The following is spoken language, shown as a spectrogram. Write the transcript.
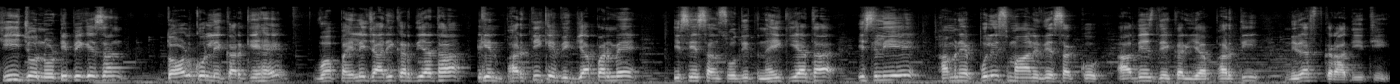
कि जो नोटिफिकेशन दौड़ को लेकर के है, वह पहले जारी कर दिया था, लेकिन भर्ती के विज्ञापन में इसे संशोधित नहीं किया था, इसलिए हमने पुलिस महानिदेशक को आदेश देकर यह भर्ती निरस्त करा दी थी।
